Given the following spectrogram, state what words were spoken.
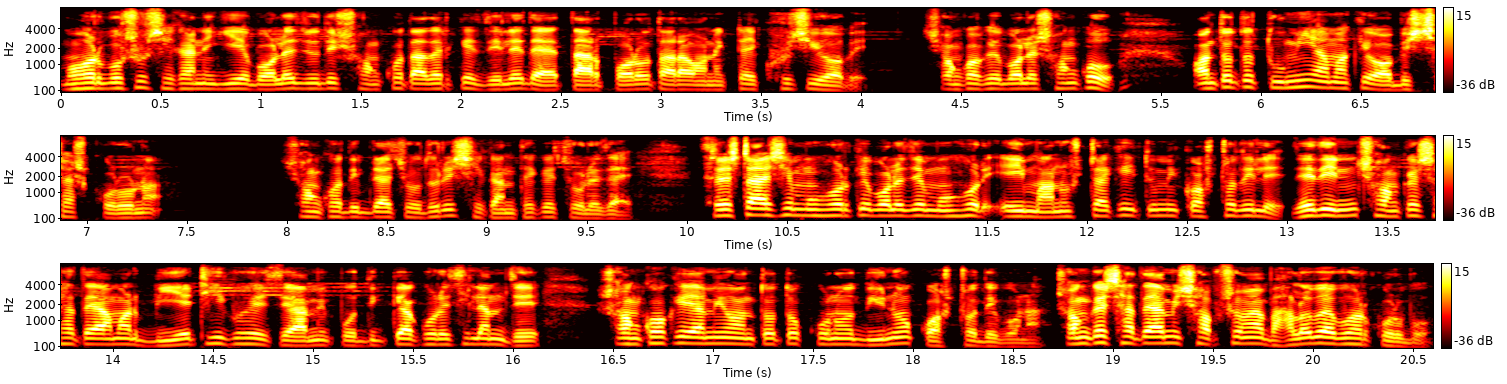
মোহর বসু সেখানে গিয়ে বলে, যদি শঙ্খ তাদেরকে জেলে দেয়, তারপরও তারা অনেকটাই খুশি হবে। শঙ্খকে বলে শঙ্খ অন্তত তুমি আমাকে অবিশ্বাস করো না শঙ্খদীপ রায় চৌধুরী সেখান থেকে চলে যায়। শ্রেষ্ঠা এসে মোহরকে বলে যে, মোহর, এই মানুষটাকেই তুমি কষ্ট দিলে। যেদিন শঙ্খের সাথে আমার বিয়ে ঠিক হয়েছে, আমি প্রতিজ্ঞা করেছিলাম যে শঙ্খকে আমি অন্তত কোনো দিনও কষ্ট দেব না। শঙ্খের সাথে আমি সবসময় ভালো ব্যবহার করব।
